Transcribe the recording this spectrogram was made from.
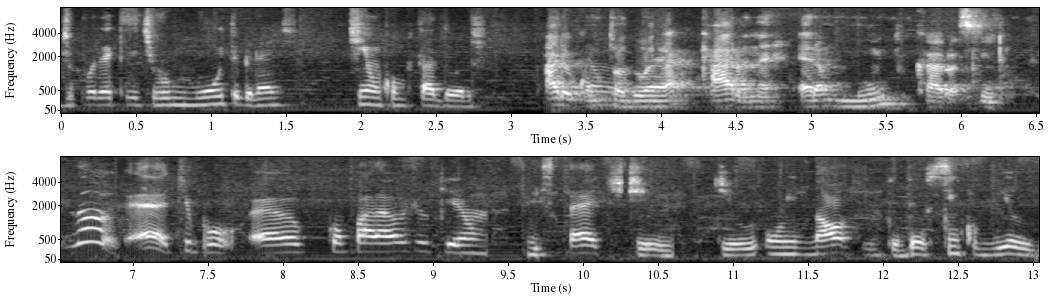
de poder aquisitivo muito grande tinham computadores. Cara, o então, computador era caro, né? Era muito caro, assim. Não, é, tipo, é, comparar hoje o que? Um i7 de 1,9, entendeu? 5 mil,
